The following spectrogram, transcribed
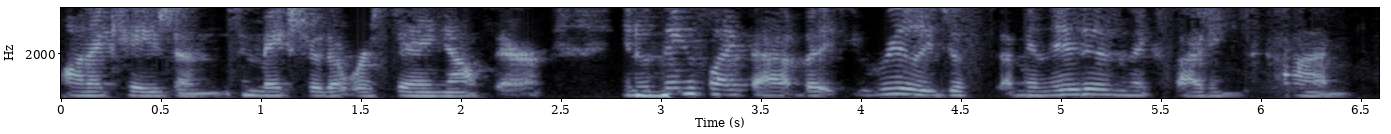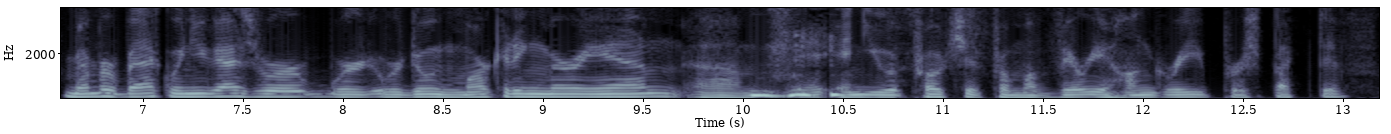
on occasion to make sure that we're staying out there. You know mm-hmm. things like that but really just i mean it is an exciting time. Remember back when you guys were were, were doing marketing marianne um, and, and you approached it from a very hungry perspective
